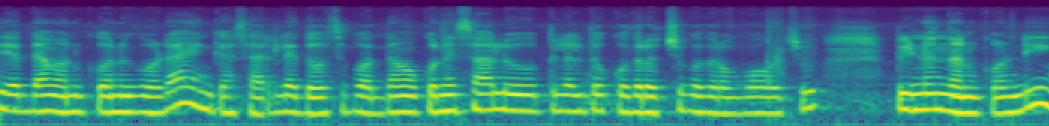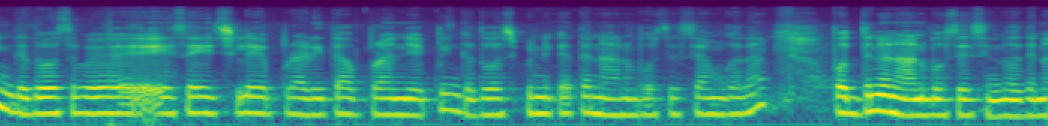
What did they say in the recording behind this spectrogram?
చేద్దాం అనుకొని కూడా ఇంకా సర్లే దోశ పోద్దాం. కొన్నిసార్లు పిల్లలతో కుదరొచ్చు కుదరకపోవచ్చు. పిండి ఉందనుకోండి ఇంకా దోశ వేసేయచ్చులే ఎప్పుడు అడిగితే అప్పుడు అని చెప్పి ఇంకా దోశ పిండికి అయితే నానబోసేసాము కదా. పొద్దున్న నానబోసేసింది వదిన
